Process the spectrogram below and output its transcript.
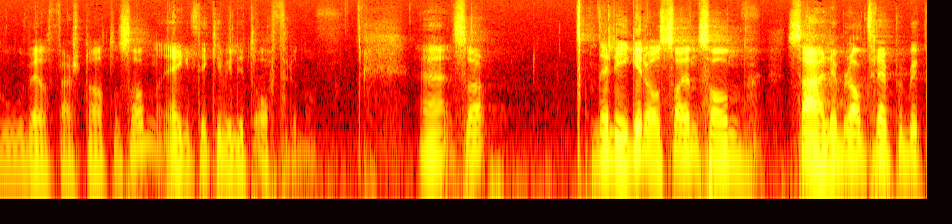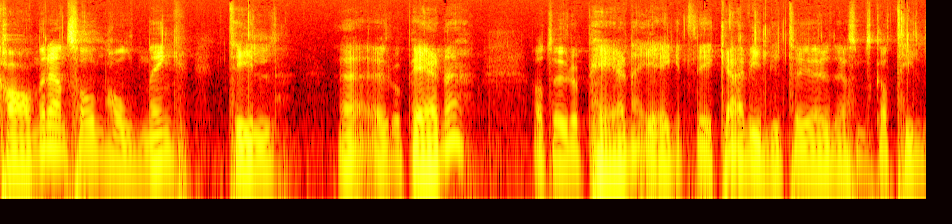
god velferdsstat og sånn. Egentlig ikke villig til å ofre noe. Eh, så det ligger også en sånn, særlig blant republikanere, en sånn holdning til eh, europeerne. At europeerne egentlig ikke er villige til å gjøre det som skal til.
